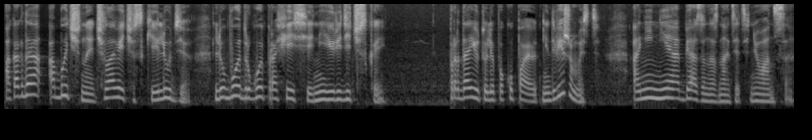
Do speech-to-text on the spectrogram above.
А когда обычные человеческие люди любой другой профессии, не юридической, продают или покупают недвижимость, они не обязаны знать эти нюансы.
